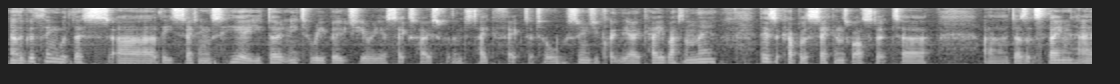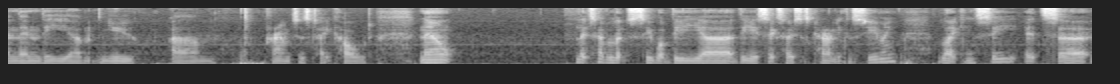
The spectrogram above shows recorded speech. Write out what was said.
Now the good thing with this, uh, these settings here, you don't need to reboot your ESX host for them to take effect at all. As soon as you click the OK button there, there's a couple of seconds whilst it uh, uh, does its thing, and then the um, new um, parameters take hold. Now let's have a look to see what the uh, the ESX host is currently consuming. Like you can see, it's uh,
